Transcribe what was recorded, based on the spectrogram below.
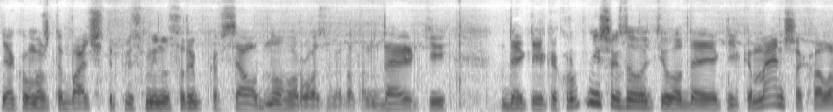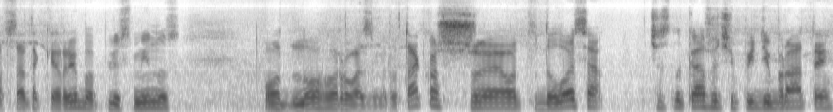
як ви можете бачити, плюс-мінус рибка вся одного розміру. Там деякі, декілька крупніших залетіло, декілька менших, але все-таки риба плюс-мінус одного розміру. Також е, от вдалося, чесно кажучи, підібрати,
